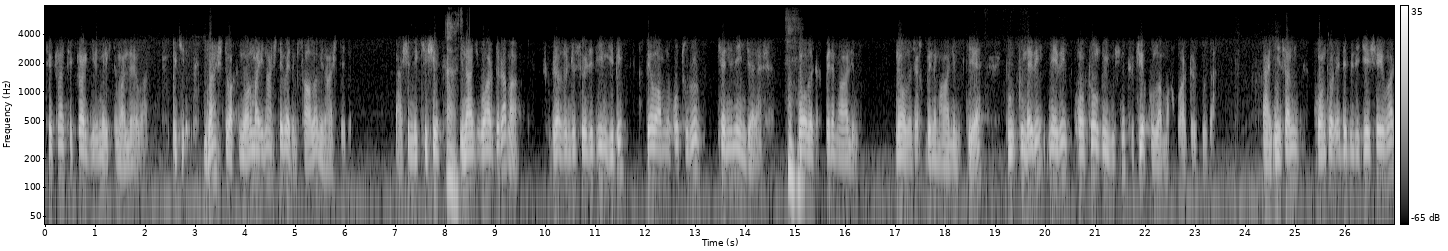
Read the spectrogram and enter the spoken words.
Tekrar tekrar girme ihtimalleri var. Peki inanç bak normal inanç demedim. Sağlam inanç dedim. Yani şimdi kişi Evet. inancı vardır ama biraz önce söylediğim gibi devamlı oturur kendini inceler. ne olacak benim halim? Ne olacak benim halim diye. Bu, bu nevi, nevi kontrol duygusunu kötüye kullanmak vardır burada. Yani insanın kontrol edebileceği şey var,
